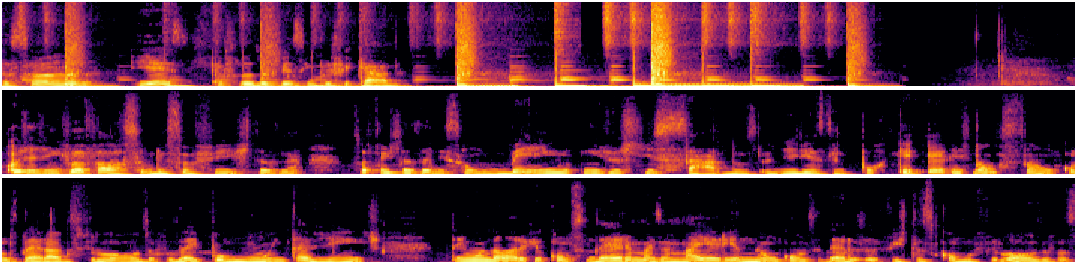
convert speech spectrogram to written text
eu sou a Ana e esse é Filosofia Simplificada. Hoje a gente vai falar sobre os sofistas, né? Sofistas, eles são bem injustiçados, eu diria assim, porque eles não são considerados filósofos aí por muita gente. Tem uma galera que considera, mas a maioria não considera os sofistas como filósofos,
